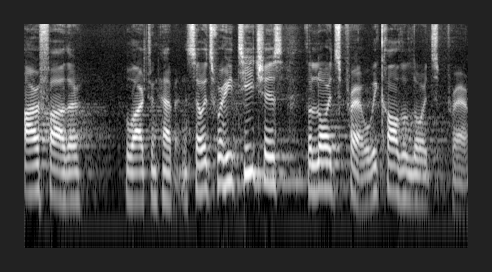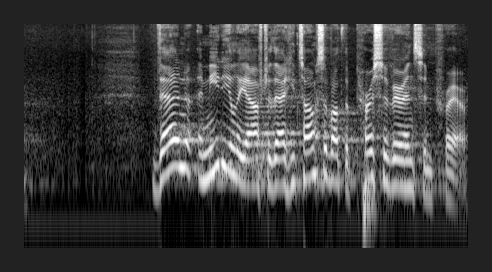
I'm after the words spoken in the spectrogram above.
Our Father who art in heaven. So it's where he teaches the Lord's Prayer, what we call the Lord's Prayer. Then, immediately after that, he talks about the perseverance in prayer.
